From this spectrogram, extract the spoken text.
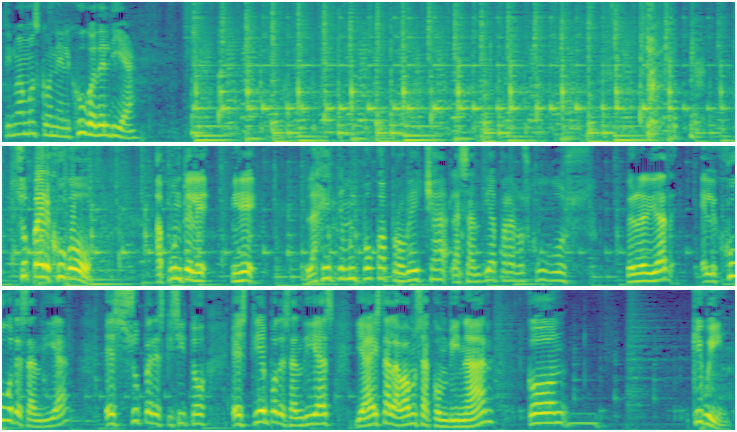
Continuamos con el jugo del día. Super jugo. Apúntele. Mire, la gente muy poco aprovecha la sandía para los jugos. Pero en realidad el jugo de sandía es súper exquisito. Es tiempo de sandías y a esta la vamos a combinar con kiwi.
